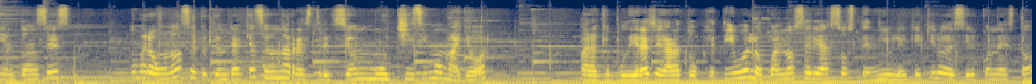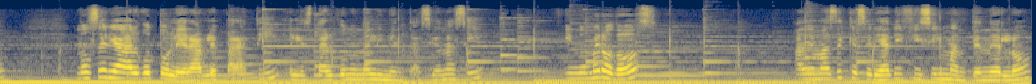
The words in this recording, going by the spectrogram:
Y entonces número uno, se te tendría que hacer una restricción muchísimo mayor para que pudieras llegar a tu objetivo, lo cual no sería sostenible. ¿Qué quiero decir con esto? No sería algo tolerable para ti el estar con una alimentación así. Y número dos, además de que sería difícil mantenerlo,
